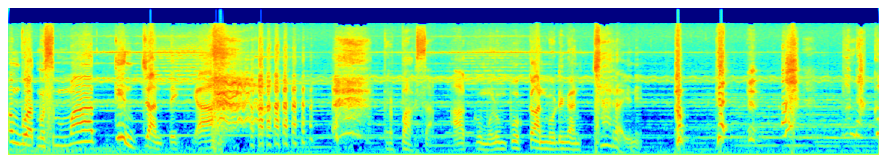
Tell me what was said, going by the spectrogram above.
membuatmu semakin cantik. Ah. Terpaksa aku melumpuhkanmu dengan cara ini. Hup, het. Pundakku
